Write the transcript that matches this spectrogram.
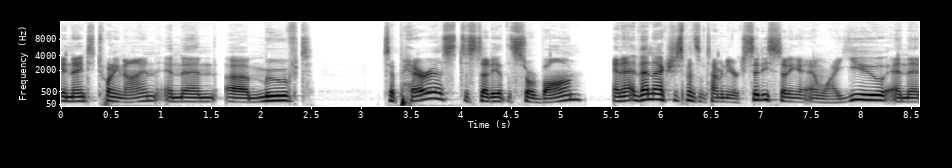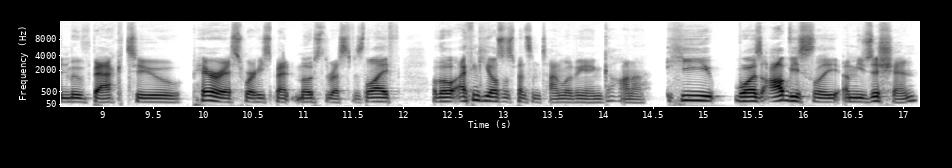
in 1929 and then uh, moved to Paris to study at the Sorbonne. And then actually spent some time in New York City studying at NYU and then moved back to Paris where he spent most of the rest of his life. Although I think he also spent some time living in Ghana. He was obviously a musician,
